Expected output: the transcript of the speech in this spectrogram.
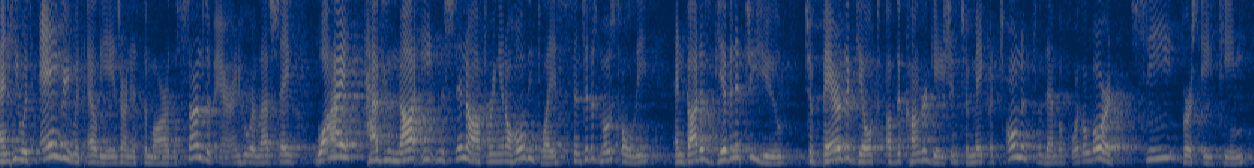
And he was angry with Eleazar and Ithamar, the sons of Aaron, who were left, saying, Why have you not eaten the sin offering in a holy place, since it is most holy, and God has given it to you to bear the guilt of the congregation, to make atonement for them before the Lord? See, verse 18,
